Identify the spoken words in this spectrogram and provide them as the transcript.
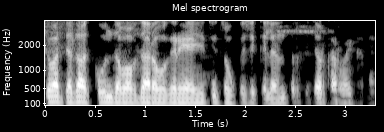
किंवा त्याचा कोण जबाबदार वगैरे आहे याची चौकशी केल्यानंतर त्याच्यावर कारवाई करणार.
